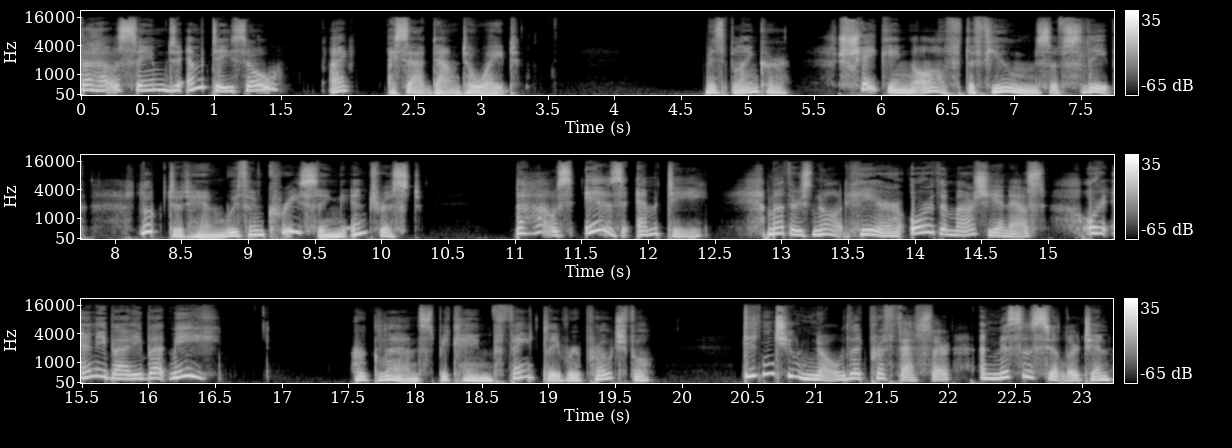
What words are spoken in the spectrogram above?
the house seemed empty, so I, I sat down to wait. Miss Blenker, shaking off the fumes of sleep, looked at him with increasing interest. The house is empty. Mother's not here, or the Marchioness, or anybody but me. Her glance became faintly reproachful. Didn't you know that Professor and Mrs. Sillerton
